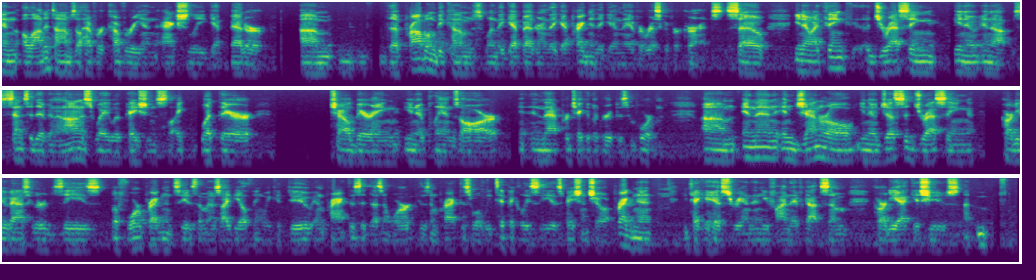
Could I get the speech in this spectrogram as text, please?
and a lot of times they'll have recovery and actually get better um, the problem becomes when they get better and they get pregnant again, they have a risk of recurrence. So, you know, I think addressing, you know, in a sensitive and an honest way with patients, like what their childbearing, you know, plans are in that particular group is important. Um, and then in general, you know, just addressing cardiovascular disease before pregnancy is the most ideal thing we could do. In practice, it doesn't work because in practice, what we typically see is patients show up pregnant, you take a history, and then you find they've got some cardiac issues.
